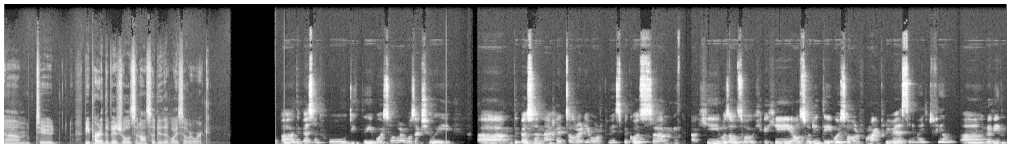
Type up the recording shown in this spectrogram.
um, to be part of the visuals and also do the voiceover work? Uh, the person who did the voiceover was actually um, the person I had already worked with because um, he was also he also did the voiceover for my previous animated film, uh, Levin.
